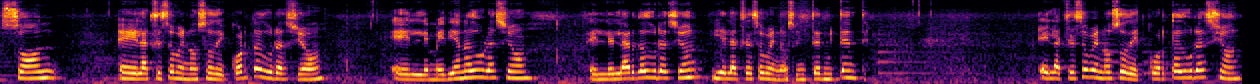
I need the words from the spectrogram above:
son el acceso venoso de corta duración, el de mediana duración, el de larga duración y el acceso venoso intermitente. El acceso venoso de corta duración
